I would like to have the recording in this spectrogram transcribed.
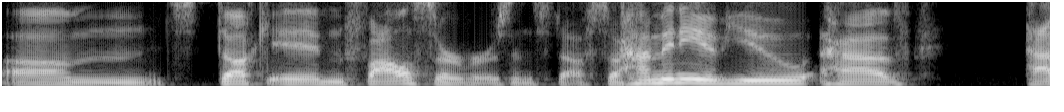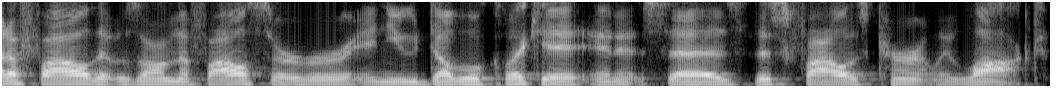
um, stuck in file servers and stuff. So how many of you have had a file that was on the file server and you double click it and it says this file is currently locked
